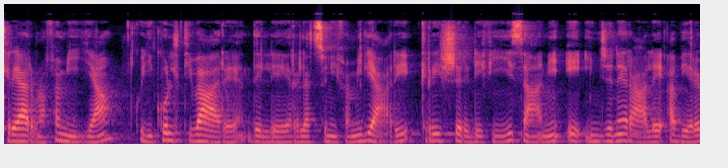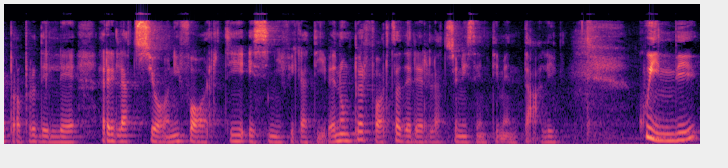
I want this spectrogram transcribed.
creare una famiglia, quindi coltivare delle relazioni familiari, crescere dei figli sani e in generale avere proprio delle relazioni forti e significative, non per forza delle relazioni sentimentali. Quindi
